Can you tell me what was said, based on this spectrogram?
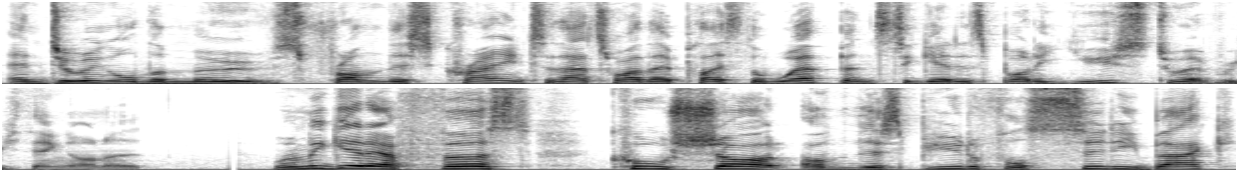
and doing all the moves from this crane. So that's why they place the weapons to get his body used to everything on it. When we get our first cool shot of this beautiful city back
